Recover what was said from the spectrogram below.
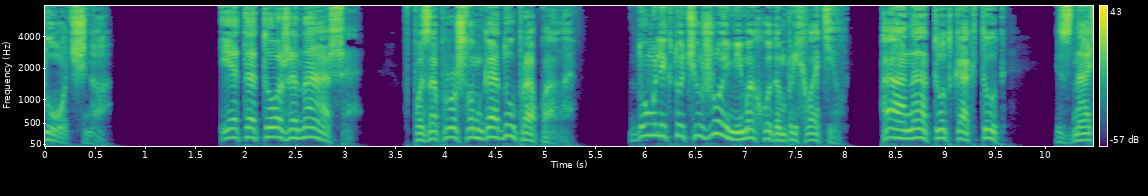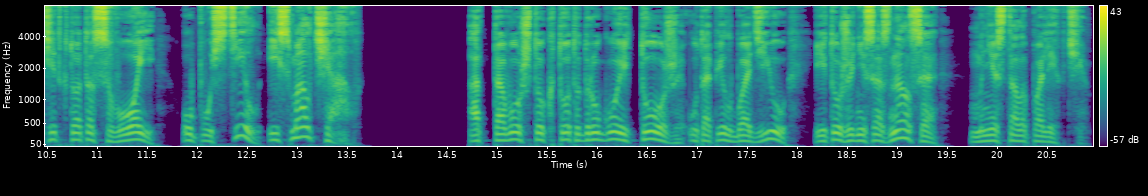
«Точно!» «Это тоже наша позапрошлом году пропала. Думали, кто чужой мимоходом прихватил. А она тут как тут. Значит, кто-то свой упустил и смолчал. От того, что кто-то другой тоже утопил бадью и тоже не сознался, мне стало полегче.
